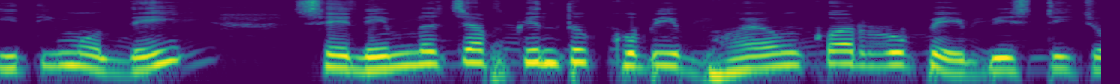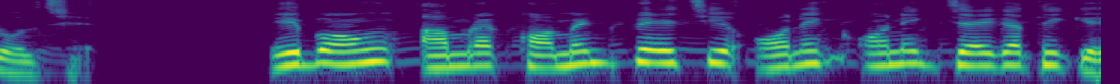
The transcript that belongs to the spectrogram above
ইতিমধ্যে সেই নিম্নচাপ কিন্তু খুবই ভয়ঙ্কর রূপে বৃষ্টি চলছে। এবং আমরা কমেন্ট পেয়েছি অনেক অনেক জায়গা থেকে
